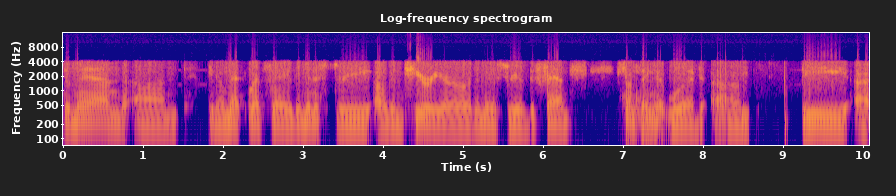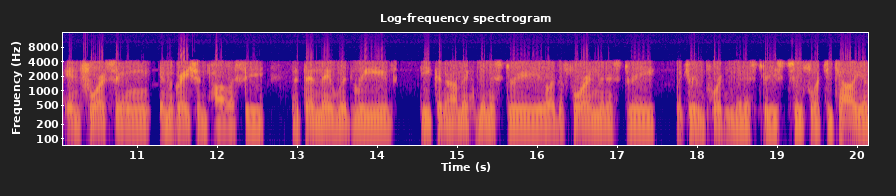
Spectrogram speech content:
demand um, you know, met, let's say the Ministry of Interior or the Ministry of Defense, something that would um, be uh, enforcing immigration policy, but then they would leave the Economic Ministry or the Foreign Ministry, which are important ministries, to Forza Italia,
